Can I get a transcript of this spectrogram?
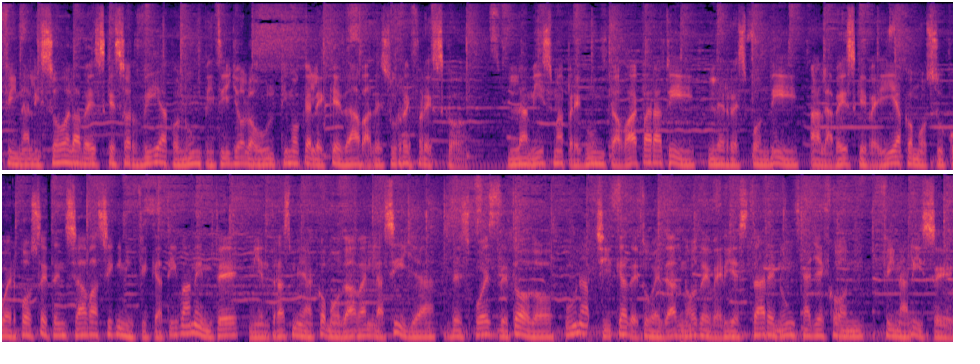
finalizó a la vez que sorbía con un pitillo lo último que le quedaba de su refresco. La misma pregunta va para ti, le respondí, a la vez que veía como su cuerpo se tensaba significativamente, mientras me acomodaba en la silla, después de todo, una chica de tu edad no debería estar en un callejón, finalice,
